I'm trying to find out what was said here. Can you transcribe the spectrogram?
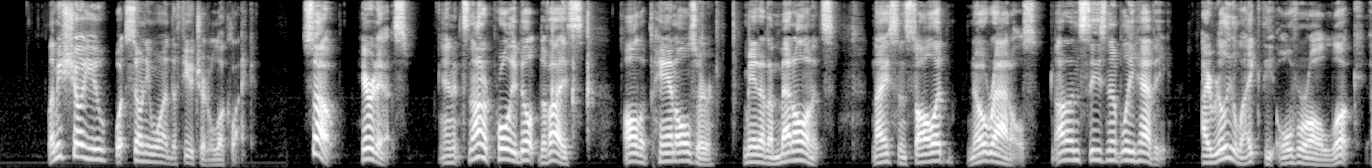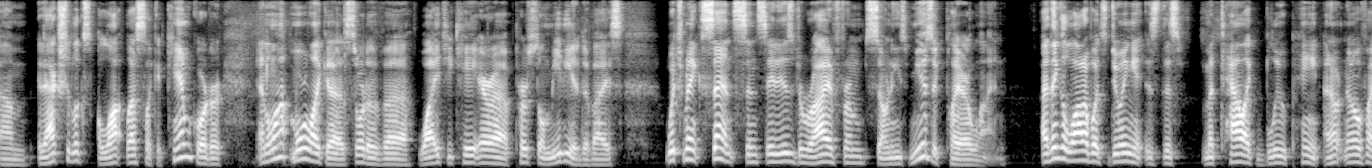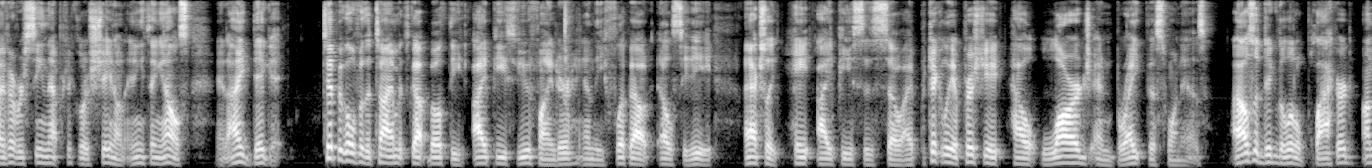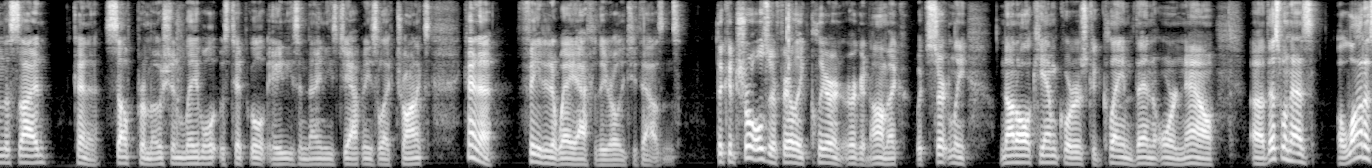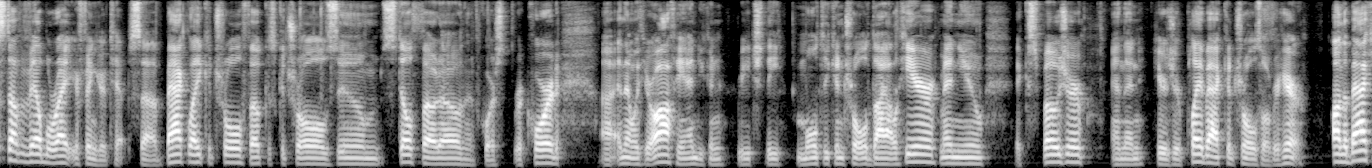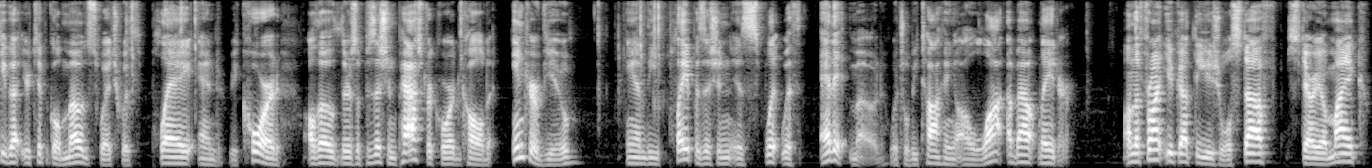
Let me show you what Sony wanted the future to look like. So, here it is. And it's not a poorly built device. All the panels are made out of metal and it's nice and solid, no rattles, not unseasonably heavy. I really like the overall look. Um, it actually looks a lot less like a camcorder and a lot more like a sort of a Y2K era personal media device, which makes sense since it is derived from Sony's music player line. I think a lot of what's doing it is this metallic blue paint. I don't know if I've ever seen that particular shade on anything else, and I dig it. Typical for the time, it's got both the eyepiece viewfinder and the flip-out LCD. I actually hate eyepieces, so I particularly appreciate how large and bright this one is. I also dig the little placard on the side, kind of self-promotion label. It was typical of 80s and 90s Japanese electronics, kind of faded away after the early 2000s. The controls are fairly clear and ergonomic, which certainly not all camcorders could claim then or now. Uh, this one has a lot of stuff available right at your fingertips. Uh, backlight control, focus control, zoom, still photo, and of course record. Uh, and then with your offhand, you can reach the multi-control dial here, menu, exposure, and then here's your playback controls over here. On the back, you've got your typical mode switch with play and record, although there's a position past record called interview, and the play position is split with edit mode, which we'll be talking a lot about later. On the front, you've got the usual stuff, stereo mic,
